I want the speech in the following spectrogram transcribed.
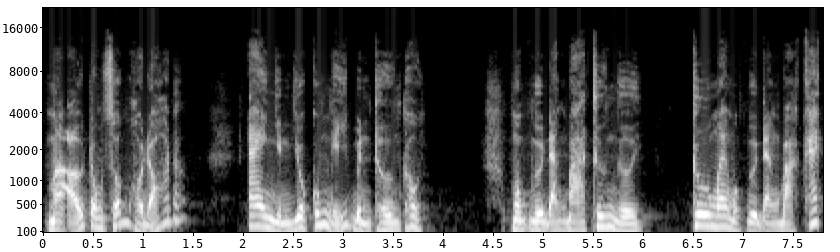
Mà ở trong xóm hồi đó đó, ai nhìn vô cũng nghĩ bình thường thôi. Một người đàn bà thương người, cưu mang một người đàn bà khác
